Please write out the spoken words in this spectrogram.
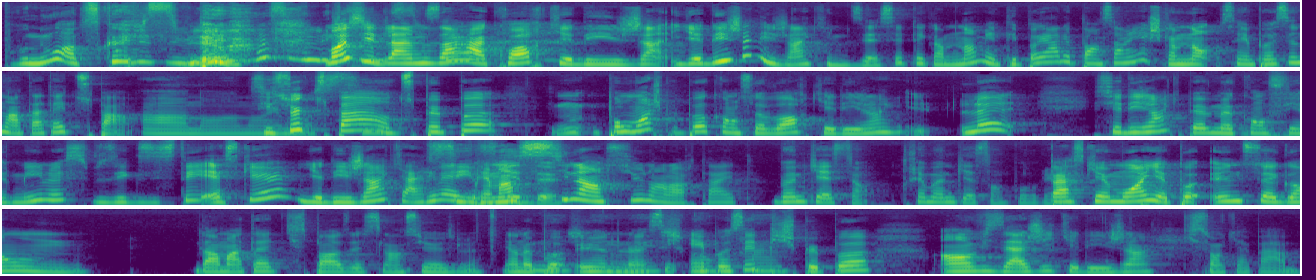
Pour nous, en tout cas, visiblement. Moi, j'ai de la misère à croire qu'il y a des gens. Il y a déjà des gens qui me disaient ça. T'es comme non, mais t'es pas capable de penser à rien. Je suis comme non, c'est impossible. Dans ta tête, tu parles. Ah, non, non. C'est sûr que tu parles. Tu peux pas. Pour moi, je peux pas concevoir qu'il y a des gens. Là, s'il y a des gens qui peuvent me confirmer, là, si vous existez, est-ce qu'il y a des gens qui arrivent à être vraiment vide. silencieux dans leur tête? Bonne question. Très bonne question, pour vrai. Parce que moi, il y a pas une seconde dans ma tête qui se passe de silencieuse. Là. Il y en a Moi, pas une. C'est impossible. Puis je peux pas envisager qu'il y a des gens qui sont capables.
